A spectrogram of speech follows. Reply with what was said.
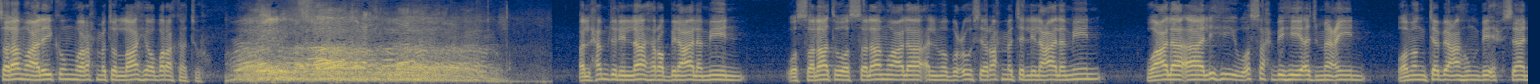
আসসালামু আলাইকুম ওরহমতুল্লাহ ওবরাকাত আলহামদুলিল্লাহ রবিল আলমিন ওসলাত ওসালাম আলা আলমবরুস রহমতুল্লিল আলমিন ওয়ালা আলিহি ওসাহবিহি আজমাইন ওমং তবে আহম বি ইহসান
